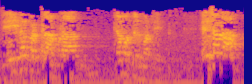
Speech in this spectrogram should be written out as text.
যে এই ব্যাপারটা আমরা কেমতের মাঠে। এছাড়া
